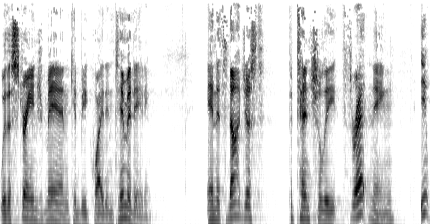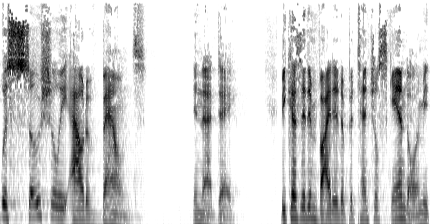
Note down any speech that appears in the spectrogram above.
with a strange man can be quite intimidating. And it's not just potentially threatening, it was socially out of bounds in that day because it invited a potential scandal. I mean,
